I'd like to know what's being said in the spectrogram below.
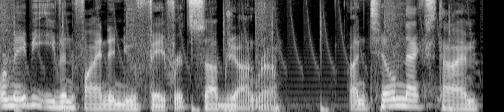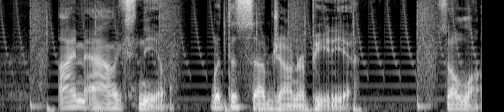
or maybe even find a new favorite subgenre. Until next time, I'm Alex Neal with the Subgenrepedia. So long.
